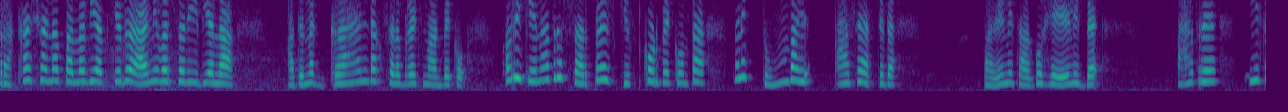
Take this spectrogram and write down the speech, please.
ಪ್ರಕಾಶ್ ಅಣ್ಣ ಪಲ್ಲವಿ ಅದಕ್ಕೆದು ಆನಿವರ್ಸರಿ ಇದೆಯಲ್ಲ, ಅದನ್ನ ಗ್ರ್ಯಾಂಡ್ ಆಗಿ ಸೆಲೆಬ್ರೇಟ್ ಮಾಡಬೇಕು. ಅವ್ರಿಗೆ ಏನಾದರೂ ಸರ್ಪ್ರೈಸ್ ಗಿಫ್ಟ್ ಕೊಡಬೇಕು ಅಂತ ನನಗೆ ತುಂಬ ಆಸೆ ಆಗ್ತಿದೆ. ಪರಿಣಿತಾಗೂ ಹೇಳಿದ್ದೆ ಆದರೆ ಈಗ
